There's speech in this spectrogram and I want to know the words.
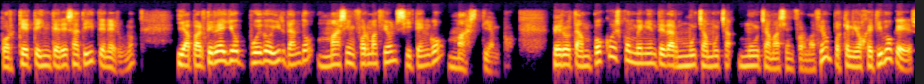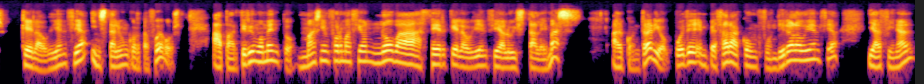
¿Por qué te interesa a ti tener uno? Y a partir de ello puedo ir dando más información si tengo más tiempo. Pero tampoco es conveniente dar mucha, mucha, mucha más información, porque mi objetivo ¿qué es? Que la audiencia instale un cortafuegos. A partir de un momento, más información no va a hacer que la audiencia lo instale más. Al contrario, puede empezar a confundir a la audiencia y al final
